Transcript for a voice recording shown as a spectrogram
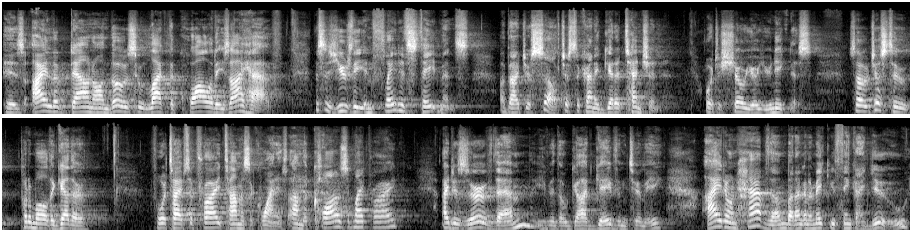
is I look down on those who lack the qualities I have. This is usually inflated statements about yourself just to kind of get attention or to show your uniqueness. So, just to put them all together, four types of pride Thomas Aquinas. I'm the cause of my pride. I deserve them, even though God gave them to me. I don't have them, but I'm going to make you think I do.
